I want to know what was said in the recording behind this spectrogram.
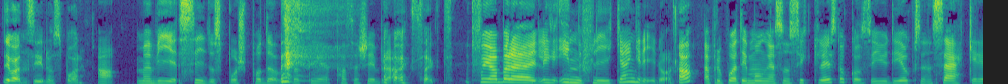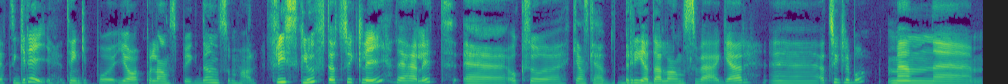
det var ett sidospår. Ja, men vi är sidospårspodden så att det passar sig Ja, bra. exakt. Får jag bara li- inflika en grej då? Ja. Apropå att det är många som cyklar i Stockholm så är ju det också en säkerhetsgrej. Jag tänker på jag på landsbygden som har frisk luft att cykla i, det är härligt. Eh, också ganska breda landsvägar eh, att cykla på. Men eh,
